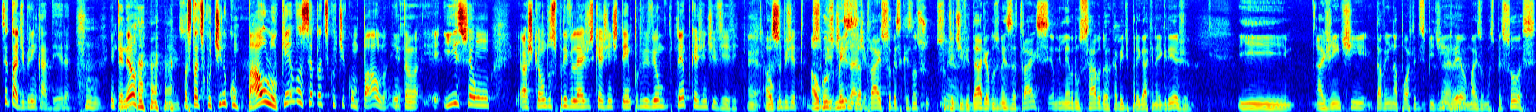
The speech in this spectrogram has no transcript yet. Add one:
Você está de brincadeira. Entendeu? Você está discutindo com Paulo? Quem é você para discutir com Paulo? Então, i- isso é um. Acho que é um dos privilégios que a gente tem por viver o tempo que a gente vive. É, A algum- Alguns meses atrás, sobre essa questão da su- subjetividade, alguns meses atrás, eu me lembro um sábado, eu acabei de pregar aqui na igreja, e a gente estava indo na porta despedindo, eu, mais umas pessoas,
